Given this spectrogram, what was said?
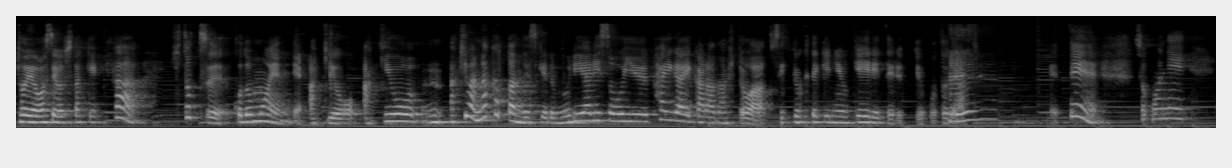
問い合わせをした結果一つ子ども園で空きを空きを空きはなかったんですけど無理やりそういう海外からの人は積極的に受け入れてるっていうことでれてそこに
